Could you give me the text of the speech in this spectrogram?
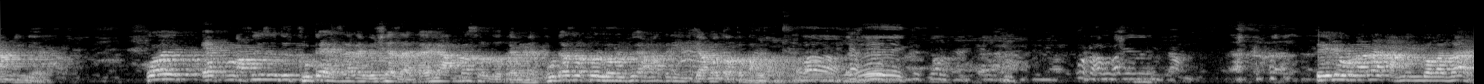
আমিনের? কয়, এক মাফি যদি ফুটে এক জায়গায় বসে যায়, তাহলে আমরা চলবো কেমনে? ফুটা যত লড়বে, আমাদের ইনকামও তত ভালো ওনারা আমিন বলা যায়?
